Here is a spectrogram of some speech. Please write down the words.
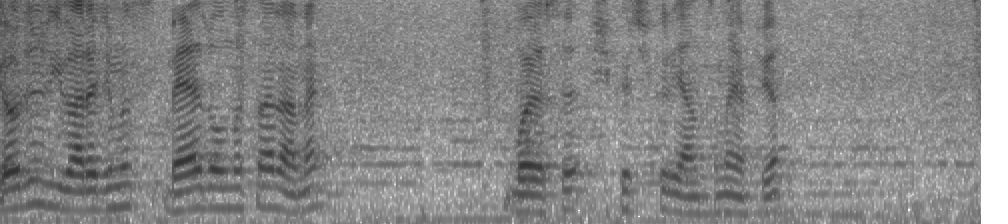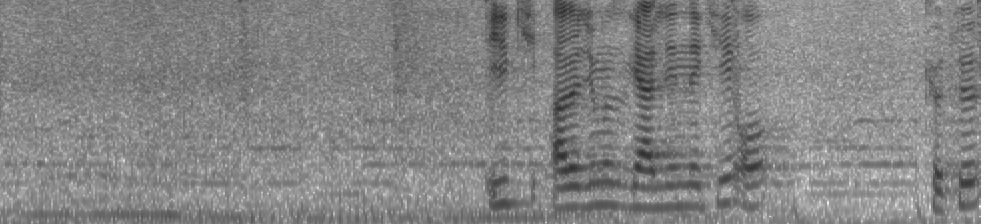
Gördüğünüz gibi aracımız beyaz olmasına rağmen boyası şıkır şıkır yansıma yapıyor. İlk aracımız geldiğindeki o kötü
